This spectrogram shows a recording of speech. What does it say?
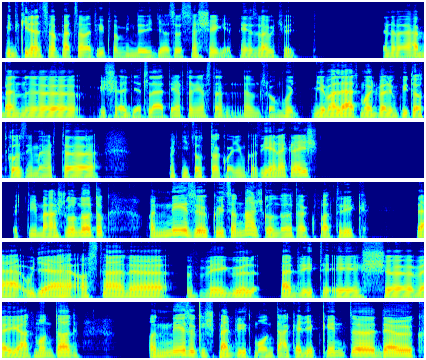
mind 90 percen vetítve így az összességét nézve, úgyhogy nem, ebben is egyet lehet érteni, aztán nem tudom, hogy nyilván lehet majd velünk vitatkozni, mert, mert nyitottak vagyunk az ilyenekre is, hogy ti más gondoltok. A nézők viszont más gondoltak, Patrik, te ugye aztán végül Pedrit és Veigát mondtad. A nézők is Pedrit mondták egyébként, de ők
